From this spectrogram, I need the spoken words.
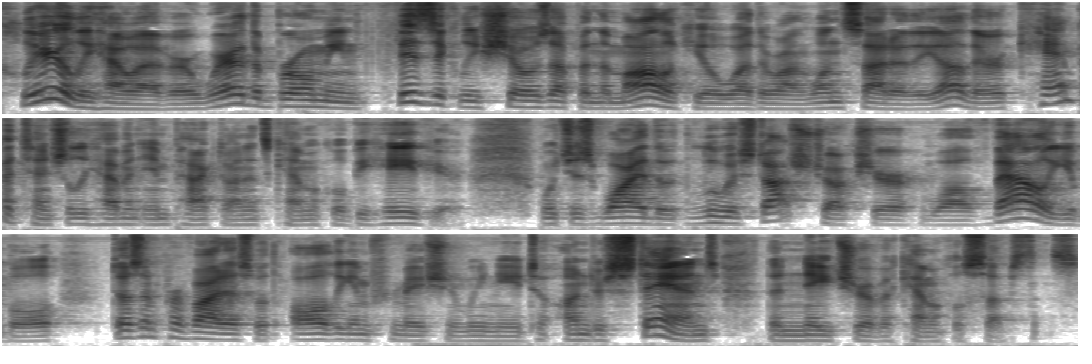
Clearly, however, where the bromine physically shows up in the molecule, whether on one side or the other, can potentially have an impact on its chemical behavior, which is why the Lewis dot structure, while valuable, doesn't provide us with all the information we need to understand the nature of a chemical substance.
